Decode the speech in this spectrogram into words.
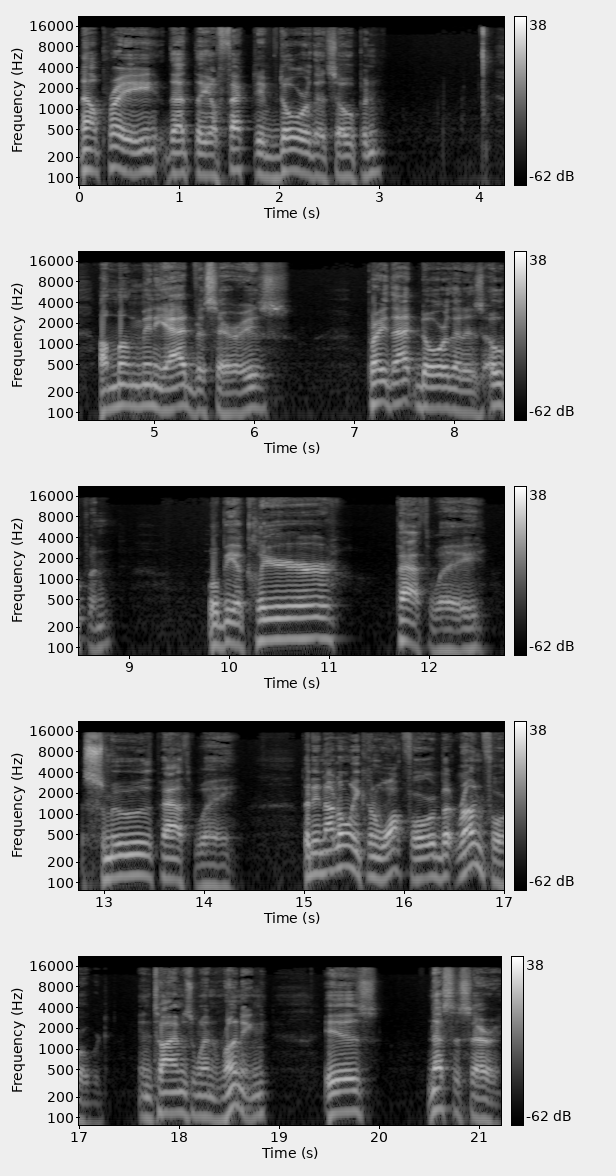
Now pray that the effective door that's open among many adversaries, pray that door that is open will be a clear pathway a smooth pathway that he not only can walk forward, but run forward in times when running is necessary.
